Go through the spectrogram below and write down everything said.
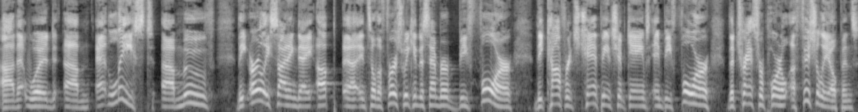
uh, that would um, at least uh, move the early signing day up uh, until the first week in December before the conference championship games and before the transfer portal officially opens.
